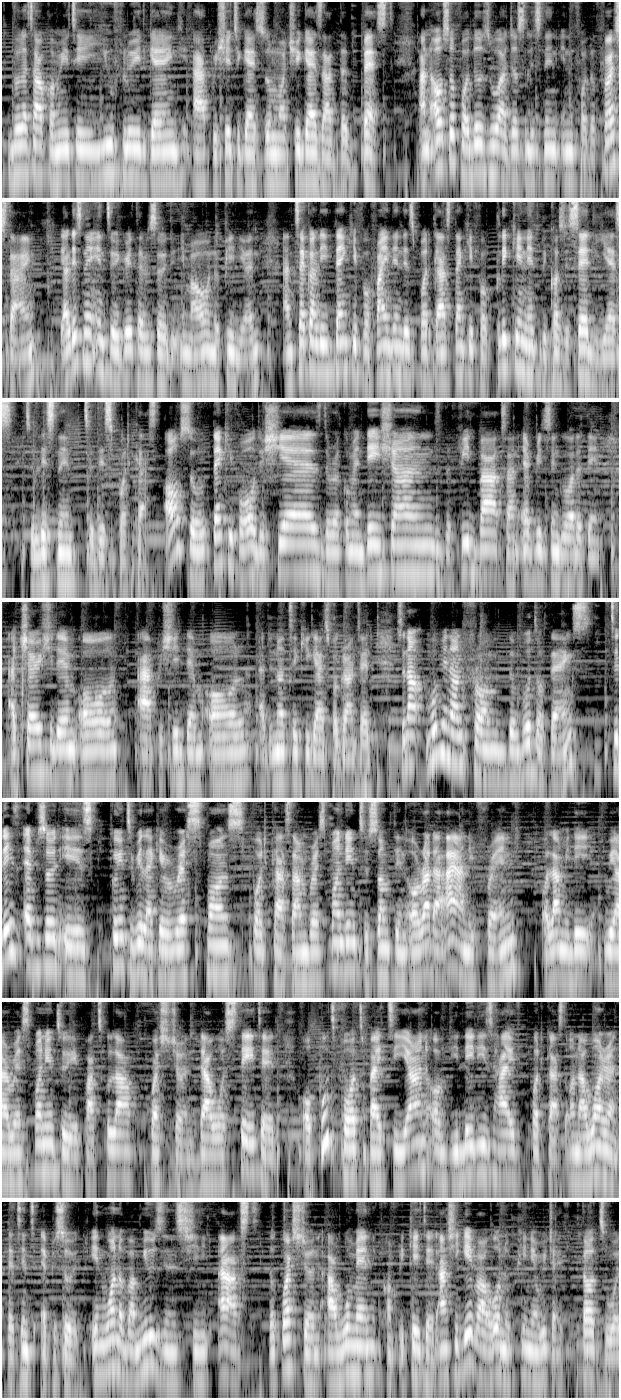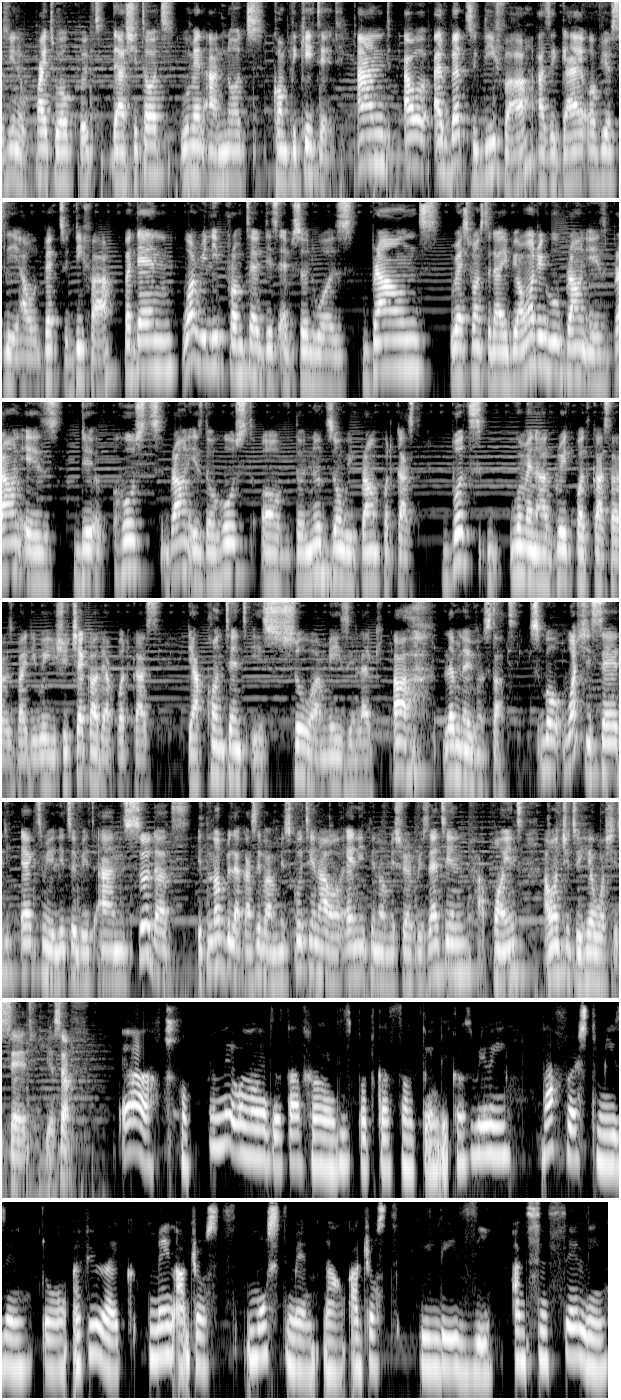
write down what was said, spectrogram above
volatile community, you fluid gang. I appreciate you guys so much. You guys are the best. And also for those who are just listening in for the first time, you're listening into a great episode in my own opinion. And secondly, thank you for finding this podcast. Thank you for clicking it because you said yes to listening to this podcast. Also, thank you for all the shares, the recommendations, the feedbacks, and every single other thing. I cherish them all. I appreciate them all. I do not take you guys for granted. So now moving on from the vote of thanks. Today's episode is going to be like a response podcast. I'm responding to something, or rather, I and a friend Olamide, we are responding to a particular question that was stated or put forth by Teeyarn of the Ladies Hive podcast on our 113th episode. In one of her musings, she asked the question, Are women complicated? And she gave her own opinion, which I thought was, you know, quite well put, that she thought women are not complicated. And I, I beg to differ as a guy, obviously, I would beg to differ. But then what really prompted this episode was Brown's response to that. If you're wondering who Brown is, Brown is the host, Brown is the host of the Nude Zone with Brown podcast. Both women are great podcasters, by the way. You should check out their podcast their content is so amazing. Like, ah, let me not even start. So, but what she said irked me a little bit, and so that it not be like as if I'm misquoting her or anything or misrepresenting her point, I want you to hear what she said yourself. Yeah, I don't even know where to start from in this podcast something because really that first musing though i feel like men are just most men now are just lazy and sincerely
